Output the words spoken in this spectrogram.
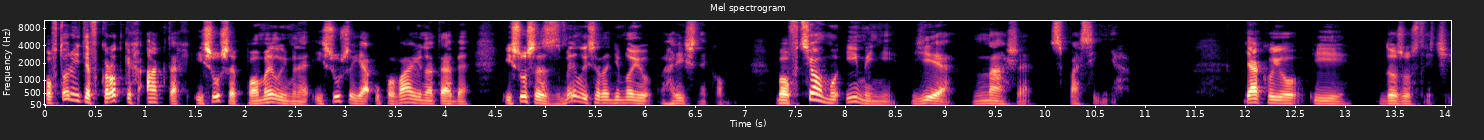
Повторюйте в коротких актах: Ісусе, помилуй мене, Ісусе, я уповаю на Тебе, Ісусе, змилуйся наді мною грішником. Бо в цьому імені є наше спасіння. Дякую і до зустрічі.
